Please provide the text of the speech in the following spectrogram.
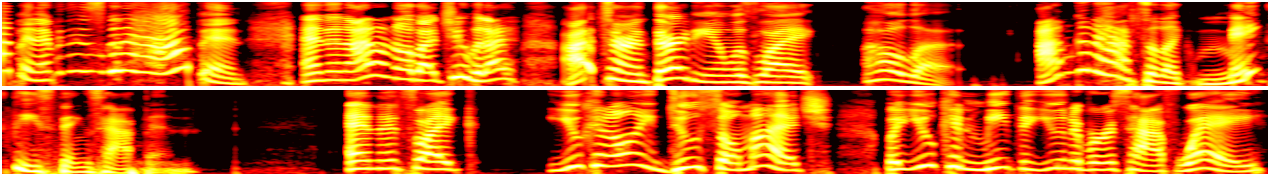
happen. Everything's going to happen. And then I don't know about you, but I I turned 30 and was like, "Hold up. I'm going to have to like make these things happen." And it's like you can only do so much, but you can meet the universe halfway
